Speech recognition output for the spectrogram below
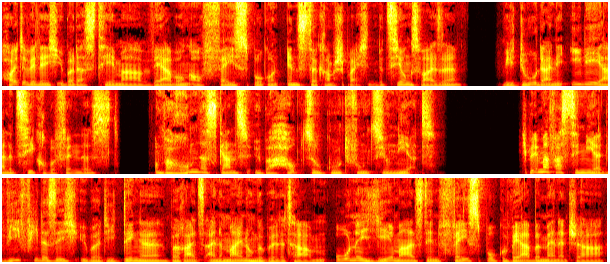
Heute will ich über das Thema Werbung auf Facebook und Instagram sprechen, beziehungsweise wie du deine ideale Zielgruppe findest und warum das Ganze überhaupt so gut funktioniert. Ich bin immer fasziniert, wie viele sich über die Dinge bereits eine Meinung gebildet haben, ohne jemals den Facebook-Werbemanager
